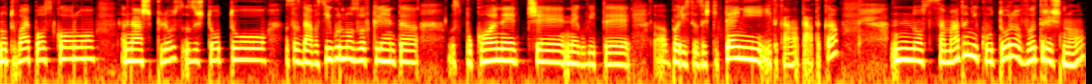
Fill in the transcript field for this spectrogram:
но това е по-скоро наш плюс, защото създава сигурност в клиента, спокоен е, че неговите пари са защитени и така нататък. Но самата ни култура вътрешно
